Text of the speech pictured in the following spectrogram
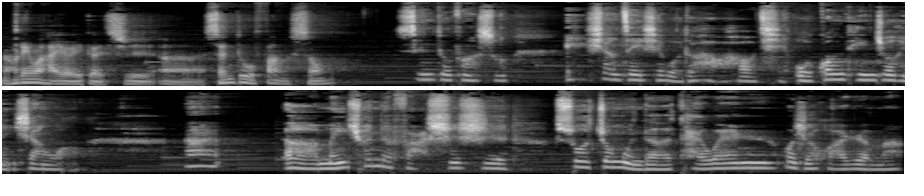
然后另外还有一个是呃深度放松，深度放松，哎，像这些我都好好奇，我光听就很向往。那呃梅村的法师是。说中文的台湾或者华人吗？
